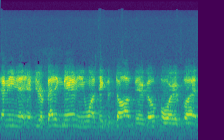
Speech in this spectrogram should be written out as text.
I mean, if you're a betting man and you want to take the dog there, go for it. But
